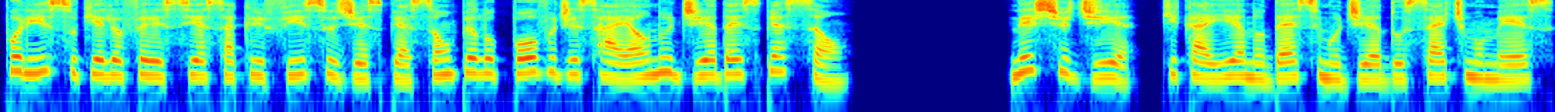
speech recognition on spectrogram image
por isso que ele oferecia sacrifícios de expiação pelo povo de Israel no dia da expiação. Neste dia, que caía no décimo dia do sétimo mês,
